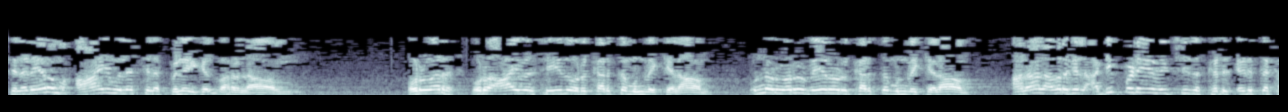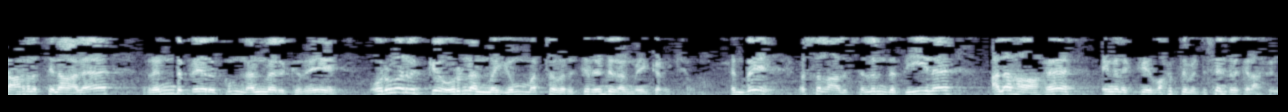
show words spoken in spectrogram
சில நேரம் ஆய்வுல சில பிழைகள் வரலாம். ஒருவர் ஒரு ஆய்வு செய்து ஒரு கருத்தை முன்வைக்கலாம். இன்னொருவர் வேறொரு கருத்தை முன்வைக்கலாம். ஆனால் அவர்கள் அடிப்படையை வச்சு எடுத்த காரணத்தினால ரெண்டு பேருக்கும் நன்மை இருக்குது. ஒருவருக்கு ஒரு நன்மையும் மற்றவருக்கு ரெண்டு நன்மையும் கிடைக்கும். என்று செல்லும் இந்த தீன அழகாக எங்களுக்கு வகுத்து விட்டு சென்றிருக்கிறார்கள்.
